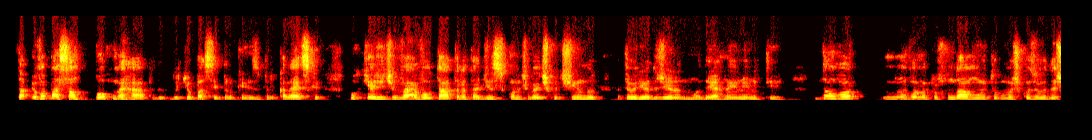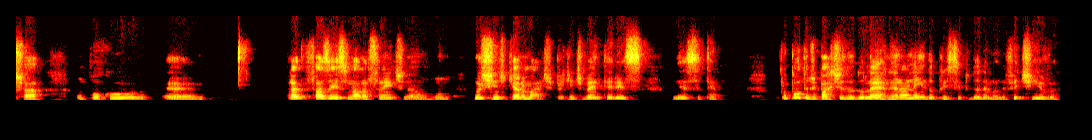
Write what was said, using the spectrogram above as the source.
Tá, eu vou passar um pouco mais rápido do que eu passei pelo Keynes e pelo Kaleski, porque a gente vai voltar a tratar disso quando estiver discutindo a teoria do dinheiro moderno, a MMT. Então, vou não vou me aprofundar muito algumas coisas, eu vou deixar um pouco é, para fazer isso lá na frente, né? um, um gostinho de quero mais, para quem tiver interesse nesse tema. O ponto de partida do Lerner, além do princípio da demanda efetiva,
